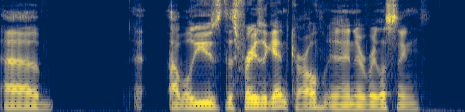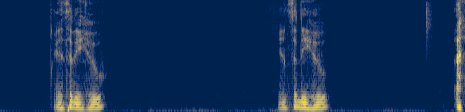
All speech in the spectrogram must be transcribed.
Uh, I will use this phrase again, Karl, and everybody listening. Anthony who? Anthony who?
